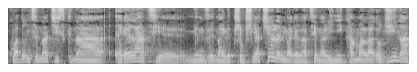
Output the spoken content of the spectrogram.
kładący nacisk na relacje między najlepszym przyjacielem, na relacje na linii Kamala-rodzina,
